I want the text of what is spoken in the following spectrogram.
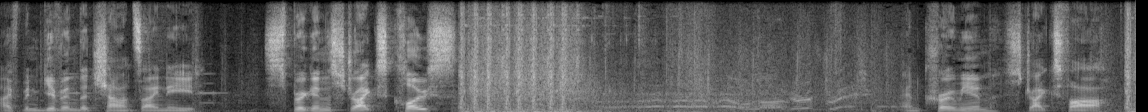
I've been given the chance I need. Spriggan strikes close, No longer a threat. and Chromium strikes far. Out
